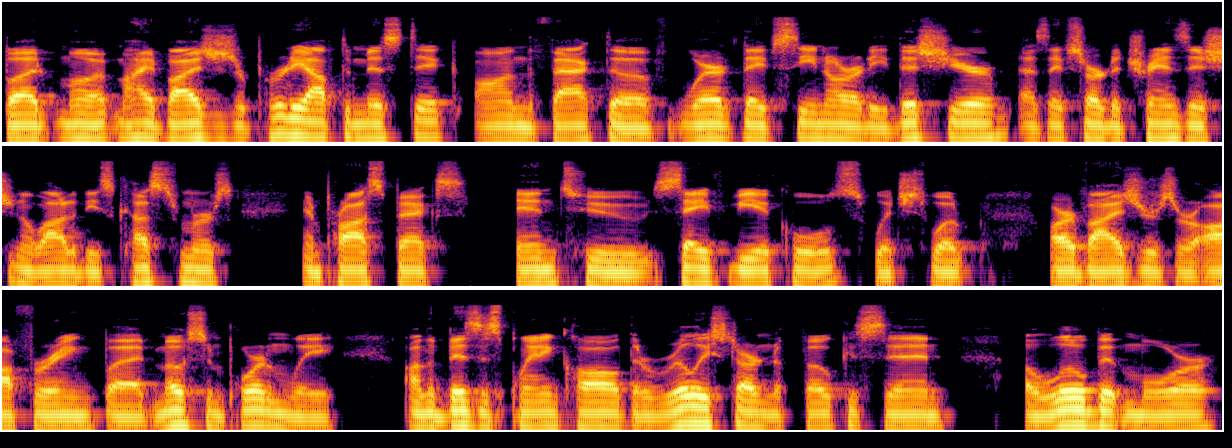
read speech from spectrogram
But my, my advisors are pretty optimistic on the fact of where they've seen already this year as they've started to transition a lot of these customers and prospects into safe vehicles, which is what our advisors are offering. But most importantly, on the business planning call, they're really starting to focus in a little bit more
